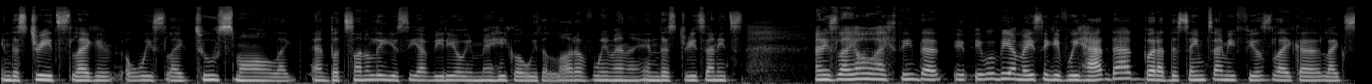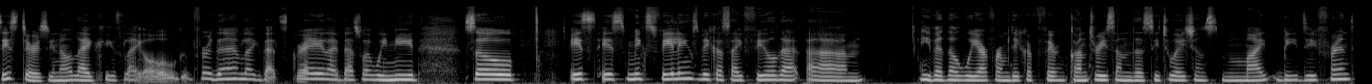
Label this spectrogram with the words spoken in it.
in the streets like always like too small like and but suddenly you see a video in mexico with a lot of women in the streets and it's and it's like oh i think that it, it would be amazing if we had that but at the same time it feels like uh, like sisters you know like it's like oh good for them like that's great like that's what we need so it's it's mixed feelings because i feel that um even though we are from different countries and the situations might be different,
